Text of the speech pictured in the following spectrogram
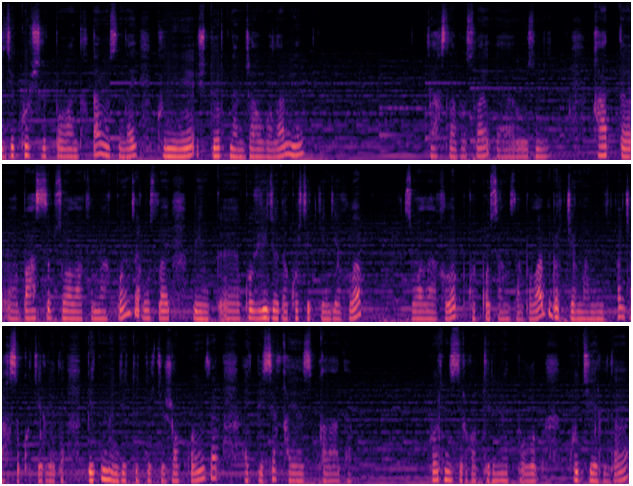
үйде көпшілік болғандықтан осындай күніне үш төрт нан жауып аламын мен. Жақсылап осылай ә, өзім қатты ә, басып зуала қылмай қойыңыздар. Осылай мен көп видеода көрсеткендей қылып зуала қылып қойып қойсаңыздар болады. Бір жиырма минутқа жақсы көтеріледі. Бетін міндетті түрде жауып қойыңыздар әйтпесе қаязып қалады. Көрдіңіздер ғой керемет болып көтерілді.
